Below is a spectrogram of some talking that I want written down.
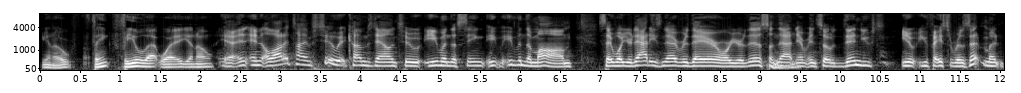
you know think feel that way you know? Yeah and, and, a lot of times too it comes down to even the seeing even the mom say well your daddy's never there or you're this and that mm-hmm. and, and so then you you you face a resentment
